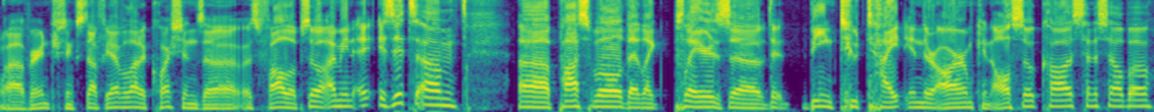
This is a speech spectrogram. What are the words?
Wow, very interesting stuff. You have a lot of questions uh, as follow up. So, I mean, is it um, uh, possible that like players uh, being too tight in their arm can also cause tennis elbow?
